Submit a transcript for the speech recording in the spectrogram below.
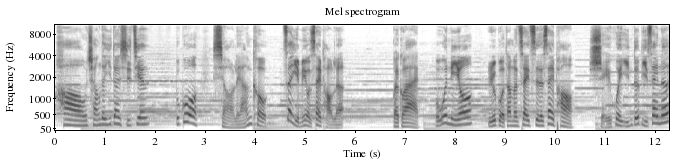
好长的一段时间。不过，小两口再也没有赛跑了。乖乖，我问你哦，如果他们再次的赛跑，谁会赢得比赛呢？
